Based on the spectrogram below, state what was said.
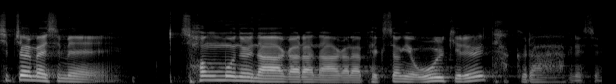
(10절) 말씀에 성문을 나아가라 나아가라 백성이 올 길을 닦으라 그랬어요.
